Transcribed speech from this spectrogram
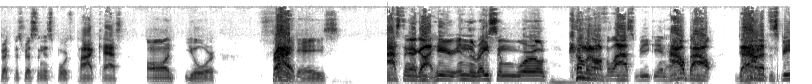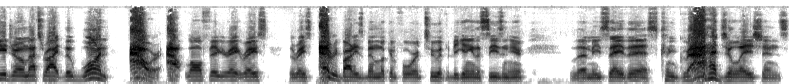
Breakfast Wrestling and Sports podcast on your Fridays. Last thing I got here in the racing world coming off of last weekend. How about down at the Speedrome? That's right, the one hour outlaw figure eight race, the race everybody's been looking forward to at the beginning of the season here. Let me say this congratulations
